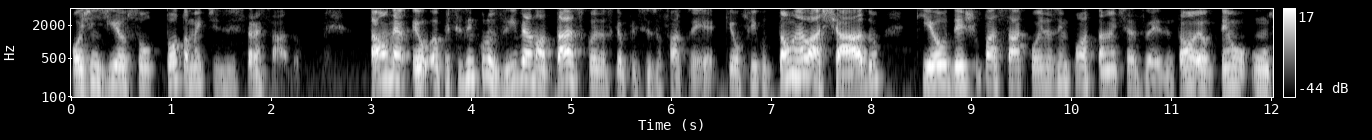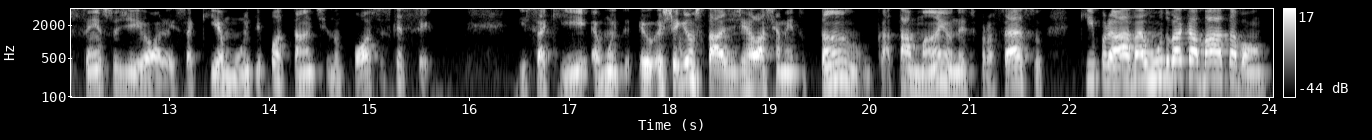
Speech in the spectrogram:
Hoje em dia eu sou totalmente desestressado. Então, né, eu, eu preciso, inclusive, anotar as coisas que eu preciso fazer, que eu fico tão relaxado que eu deixo passar coisas importantes às vezes. Então, eu tenho um senso de, olha, isso aqui é muito importante, não posso esquecer isso aqui é muito. Eu, eu, cheguei a um estágio de relaxamento tão tamanho nesse processo que ah, vai, o mundo vai acabar, tá bom.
